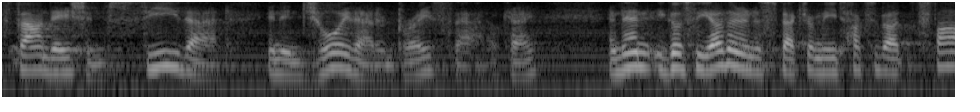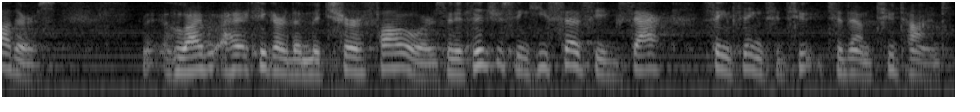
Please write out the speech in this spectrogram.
foundation. See that and enjoy that, embrace that, okay? And then he goes to the other end of the spectrum and he talks about fathers who I, I, think are the mature followers. And it's interesting, he says the exact same thing to, to, to them two times.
